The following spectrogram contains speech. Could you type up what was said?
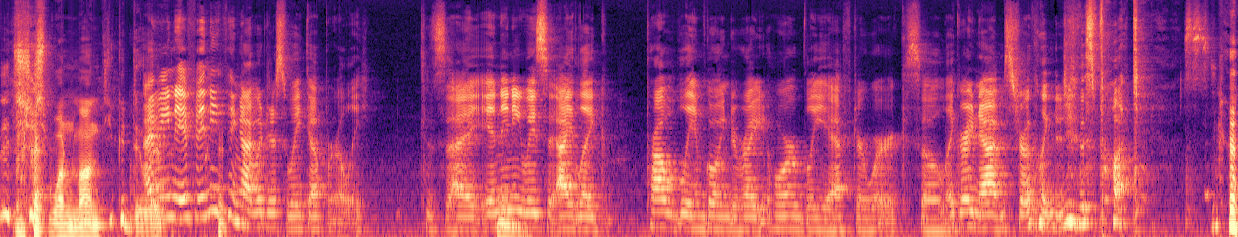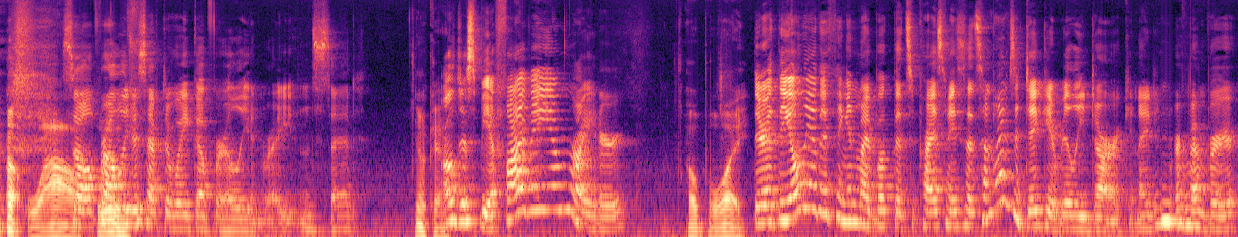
It's just one month. You could do it. I mean, if anything, I would just wake up early. Because I, in hmm. any ways, I like probably am going to write horribly after work. So, like right now, I'm struggling to do this podcast. wow. So I'll probably Ooh. just have to wake up early and write instead. okay. I'll just be a 5 a.m. writer. Oh boy. There, the only other thing in my book that surprised me is that sometimes it did get really dark, and I didn't remember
